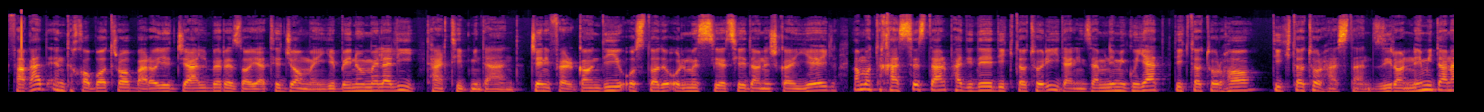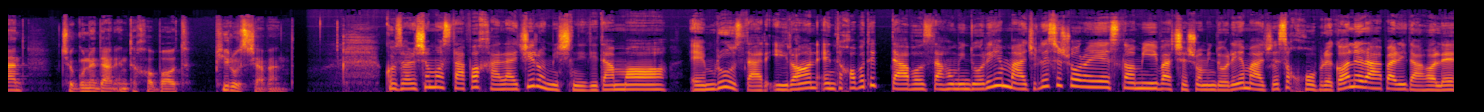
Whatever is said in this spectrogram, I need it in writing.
فقط انتخابات را برای جلب رضایت جامعه بینالمللی ترتیب می‌دهند. جنیفر گاندی استاد علوم سیاسی دانشگاه ییل و متخصص در پدیده دیکتاتوری در این زمینه می‌گوید دیکتاتورها دیکتاتور هستند زیرا نمی‌دانند چگونه در انتخابات پیروز شوند. گزارش مصطفی خلجی رو میشنیدید اما امروز در ایران انتخابات دوازدهمین دوره مجلس شورای اسلامی و ششمین دوره مجلس خبرگان رهبری در حال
